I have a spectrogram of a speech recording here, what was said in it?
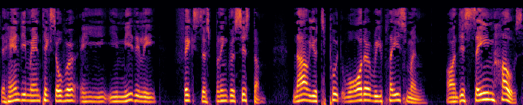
the handyman takes over and he immediately fixes the sprinkler system. Now you put water replacement on this same house.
